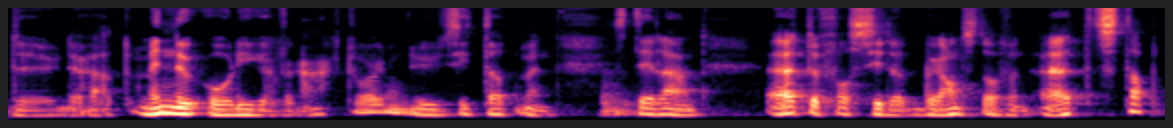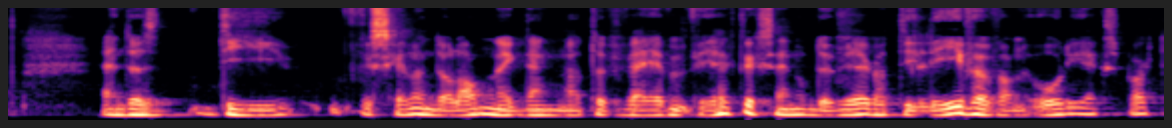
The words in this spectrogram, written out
de, er gaat minder olie gevraagd worden. U ziet dat men stilaan uit de fossiele brandstoffen uitstapt. En dus die verschillende landen, ik denk dat er 45 zijn op de wereld, die leven van olie-export,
